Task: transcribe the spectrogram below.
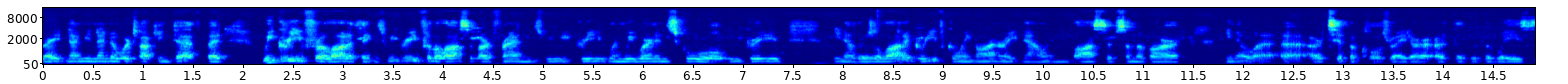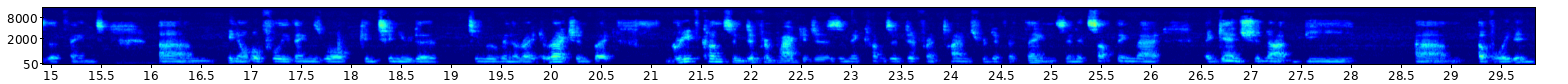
right? And I mean, I know we're talking death, but we grieve for a lot of things. We grieve for the loss of our friends. We grieve when we weren't in school. We grieve, you know, there's a lot of grief going on right now in loss of some of our, you know, uh, uh, our typicals, right? Our, our the, the ways, the things. Um, you know, hopefully things will continue to to move in the right direction, but grief comes in different packages and it comes at different times for different things and it's something that again should not be um, avoided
